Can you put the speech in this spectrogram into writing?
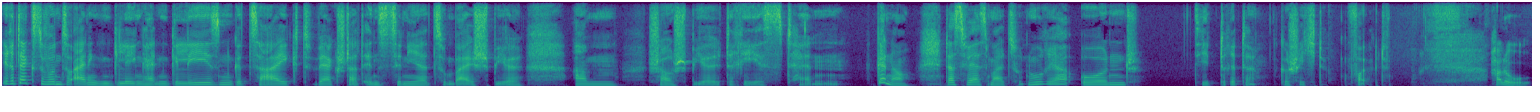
Ihre Texte wurden zu einigen Gelegenheiten gelesen, gezeigt, Werkstatt inszeniert, zum Beispiel am Schauspiel Dresden. Genau, das wäre es mal zu Nuria und die dritte Geschichte folgt. Hallo,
